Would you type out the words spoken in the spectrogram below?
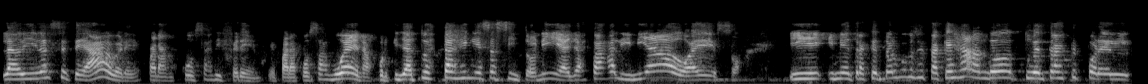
la vida se te abre para cosas diferentes, para cosas buenas, porque ya tú estás en esa sintonía, ya estás alineado a eso. Y, mientras que todo el mundo se está quejando, tú entraste por el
